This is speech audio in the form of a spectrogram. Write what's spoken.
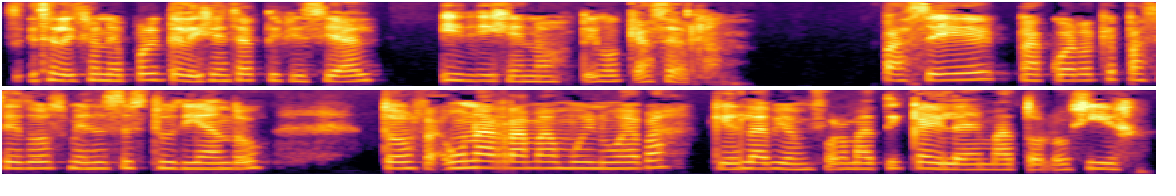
Seleccioné por inteligencia artificial y dije, no, tengo que hacerlo. Pasé, me acuerdo que pasé dos meses estudiando una rama muy nueva que es la bioinformática y la hematología.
